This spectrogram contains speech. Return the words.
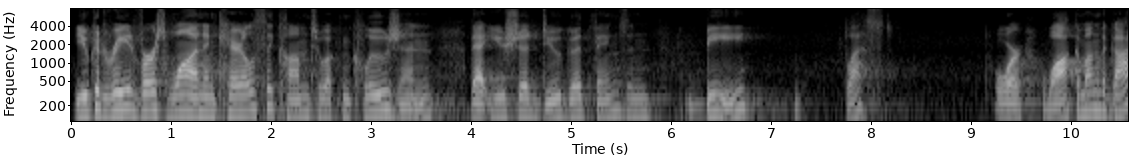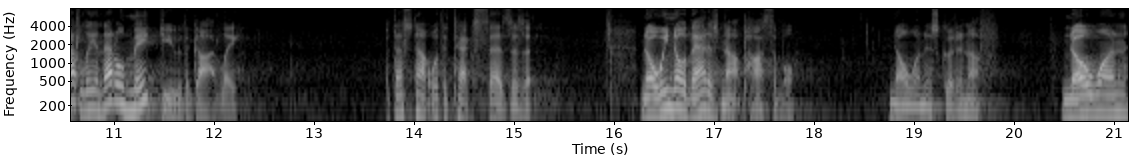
You could read verse 1 and carelessly come to a conclusion that you should do good things and be blessed or walk among the godly, and that'll make you the godly. But that's not what the text says, is it? No, we know that is not possible. No one is good enough. No one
